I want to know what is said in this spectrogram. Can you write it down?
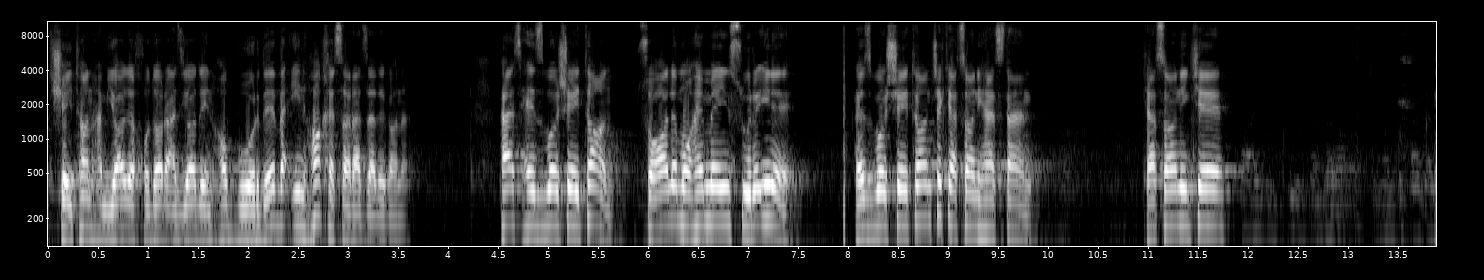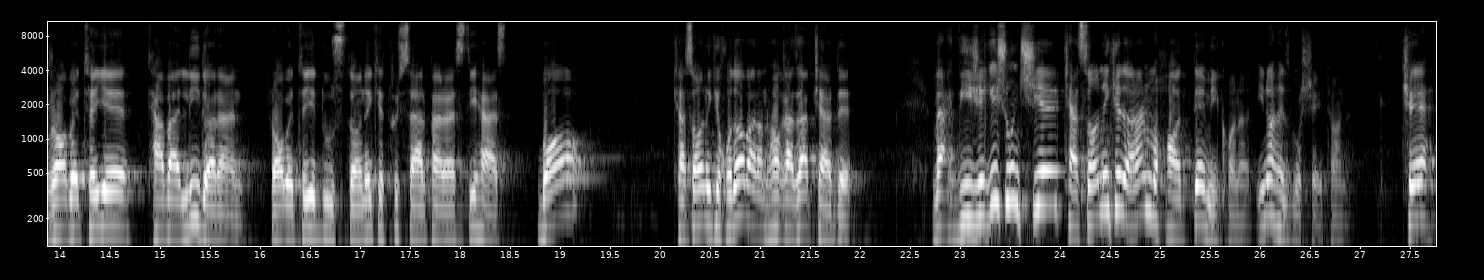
شیطان هم یاد خدا رو از یاد اینها برده و اینها خسارت زدگانه. پس حزب شیطان سوال مهم این سوره اینه. حزب شیطان چه کسانی هستند؟ کسانی که رابطه تولی دارند رابطه دوستانه که توش سرپرستی هست با کسانی که خدا بر آنها غضب کرده. و ویژگیشون چیه؟ کسانی که دارن محاده می‌کنن. اینا حزب شیطانه که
